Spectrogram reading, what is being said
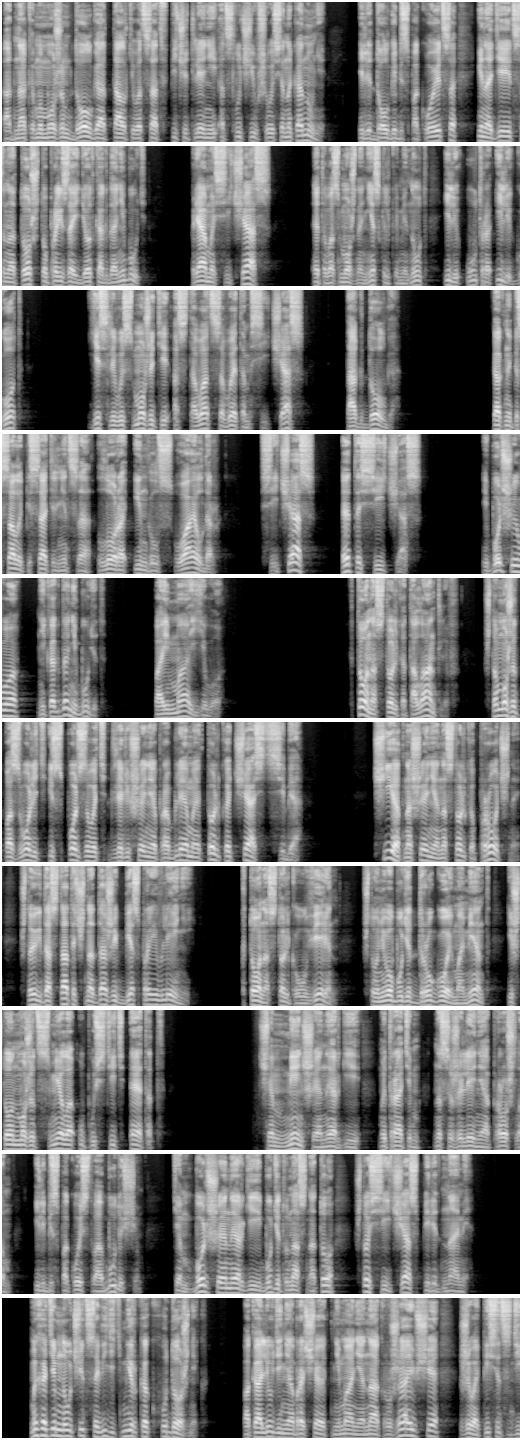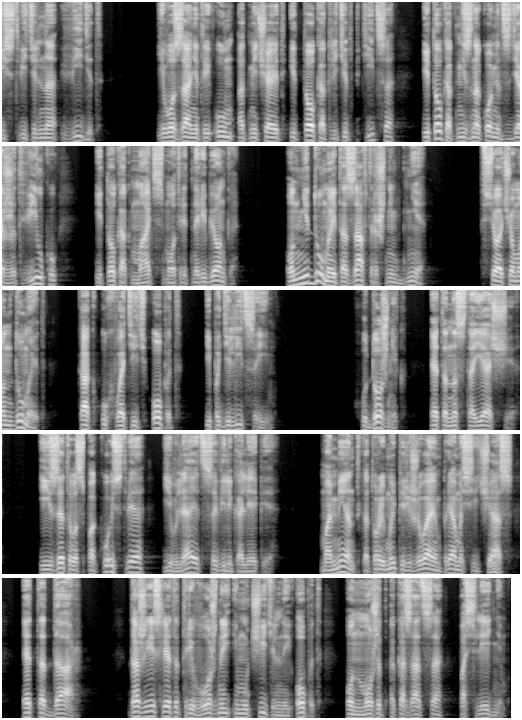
Однако мы можем долго отталкиваться от впечатлений от случившегося накануне, или долго беспокоиться и надеяться на то, что произойдет когда-нибудь прямо сейчас, это, возможно, несколько минут, или утро, или год, если вы сможете оставаться в этом сейчас так долго. Как написала писательница Лора Инглс Уайлдер, сейчас — это сейчас. И больше его никогда не будет. Поймай его. Кто настолько талантлив, что может позволить использовать для решения проблемы только часть себя. Чьи отношения настолько прочны, что их достаточно даже без проявлений? Кто настолько уверен, что у него будет другой момент и что он может смело упустить этот? Чем меньше энергии мы тратим на сожаление о прошлом или беспокойство о будущем, тем больше энергии будет у нас на то, что сейчас перед нами. Мы хотим научиться видеть мир как художник. Пока люди не обращают внимания на окружающее, живописец действительно видит. Его занятый ум отмечает и то, как летит птица, и то, как незнакомец держит вилку, и то, как мать смотрит на ребенка. Он не думает о завтрашнем дне. Все, о чем он думает, как ухватить опыт и поделиться им. Художник — это настоящее, и из этого спокойствия является великолепие. Момент, который мы переживаем прямо сейчас, — это дар. Даже если это тревожный и мучительный опыт, он может оказаться последним.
